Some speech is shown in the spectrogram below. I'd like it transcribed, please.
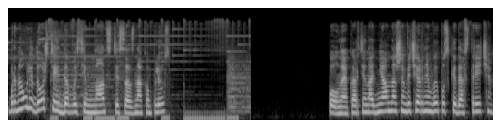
в Барнауле дождь и до 18 со знаком плюс. Полная картина дня в нашем вечернем выпуске. До встречи.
